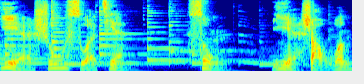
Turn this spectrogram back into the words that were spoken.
夜书所见，宋·叶绍翁。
